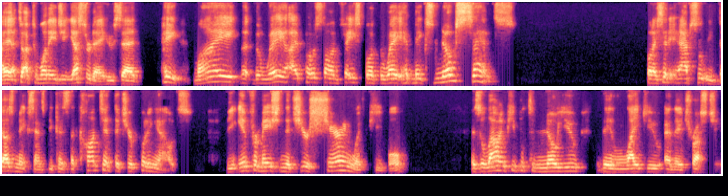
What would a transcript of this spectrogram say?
I talked to one agent yesterday who said, Hey, my the, the way I post on Facebook, the way it makes no sense. But I said it absolutely does make sense because the content that you're putting out, the information that you're sharing with people, is allowing people to know you, they like you, and they trust you.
